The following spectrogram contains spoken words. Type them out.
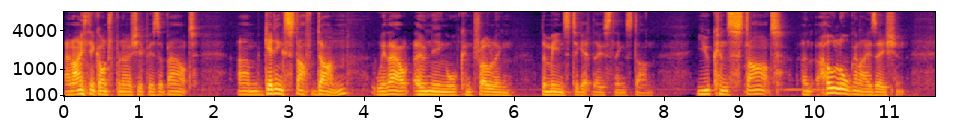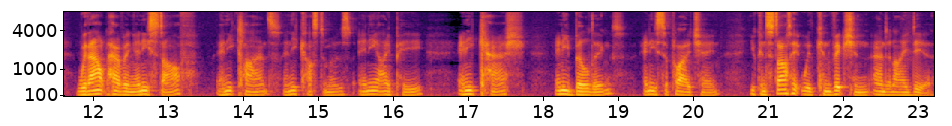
And I think entrepreneurship is about um, getting stuff done without owning or controlling the means to get those things done. You can start a whole organization without having any staff, any clients, any customers, any IP, any cash, any buildings, any supply chain. You can start it with conviction and an idea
